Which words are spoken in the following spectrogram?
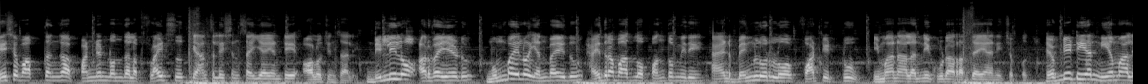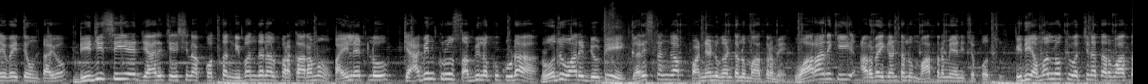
దేశవ్యాప్తంగా పన్నెండు వందల ఫ్లైట్స్ క్యాన్సలేషన్స్ అయ్యాయంటే ఆలోచించాలి. ఢిల్లీలో అరవై ఏడు ముంబైలో ఎనభై ఐదు హైదరాబాద్లో పంతొమ్మిది అండ్ బెంగళూరులో ఫార్టీ టూ విమానాలన్నీ కూడా రద్దయ్యాయని చెప్పొచ్చు. ఎఫ్డిటిఎల్ నియమాలు ఏవైతే ఉంటాయో డీజీసీఏ జారీ చేసిన కొత్త నిబంధనల ప్రకారం పైలట్లు క్యాబిన్ క్రూ సభ్యులకు కూడా రోజువారీ డ్యూటీ గరిష్టంగా పన్నెండు గంటలు మాత్రమే. వారానికి అరవై గంటలు మాత్రమే అని చెప్పొచ్చు. ఇది అమల్లోకి వచ్చిన తర్వాత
